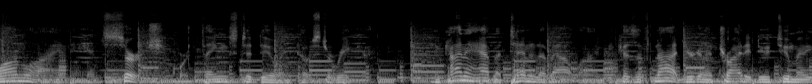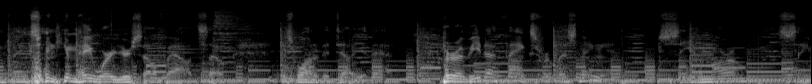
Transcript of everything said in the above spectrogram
online and search for things to do in Costa Rica and kind of have a tentative outline because if not, you're going to try to do too many things and you may wear yourself out. So just wanted to tell you that. Pura thanks for listening and we'll see you tomorrow. Same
